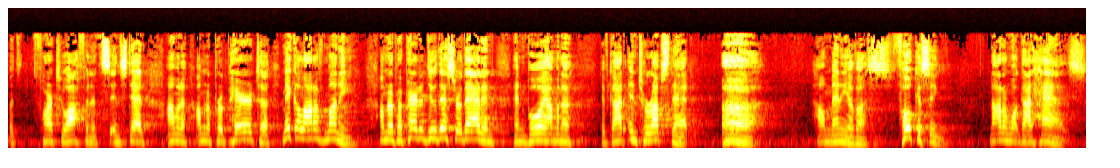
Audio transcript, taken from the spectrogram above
But far too often, it's instead, I'm going to, I'm going to prepare to make a lot of money. I'm going to prepare to do this or that. And, and boy, I'm going to, if God interrupts that, uh, how many of us focusing not on what God has,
